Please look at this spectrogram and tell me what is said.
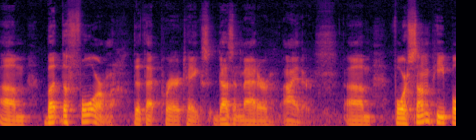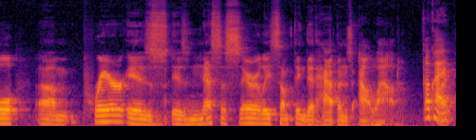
um, but the form that that prayer takes doesn't matter either. Um, for some people, um, prayer is is necessarily something that happens out loud. Okay. right?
